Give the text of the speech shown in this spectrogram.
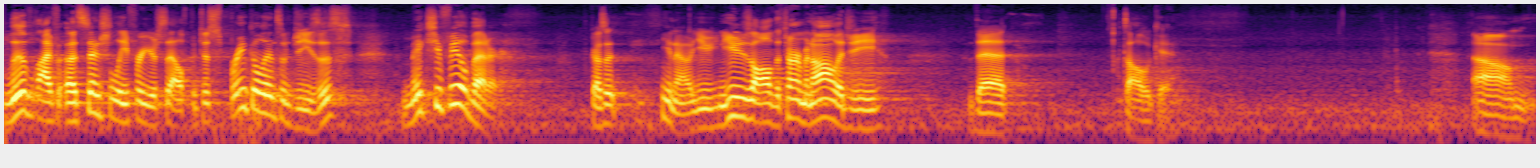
live life essentially for yourself, but just sprinkle in some Jesus makes you feel better because it you know, you use all the terminology that it's all okay. Um,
